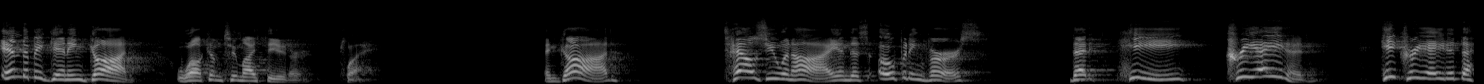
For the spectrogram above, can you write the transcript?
in the beginning, God, welcome to my theater play. And God tells you and I in this opening verse that He created. He created the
